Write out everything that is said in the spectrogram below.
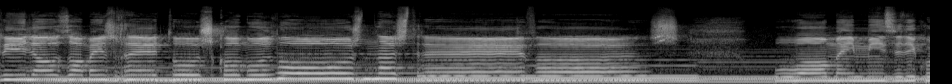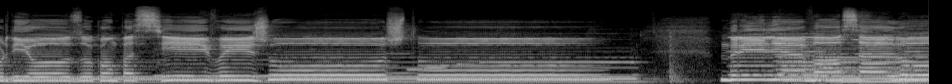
Brilha aos homens retos como luz nas trevas. O homem misericordioso, compassivo e justo. Brilha vossa luz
